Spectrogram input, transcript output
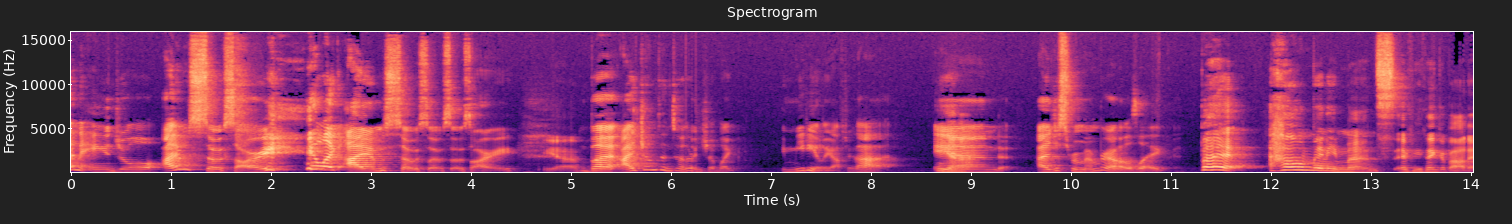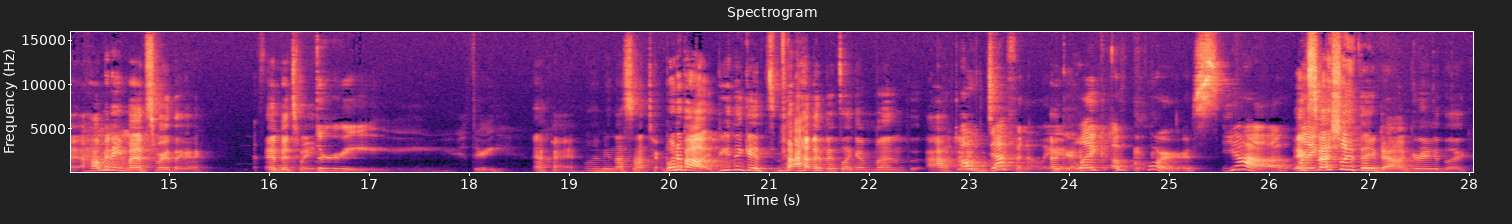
an angel. I'm so sorry. like I am so so so sorry. Yeah. But I jumped into a relationship like immediately after that. Yeah. And I just remember I was like But how many months, if you think about it? How many months were there in between? three. Three. Okay. Well, I mean, that's not terrible. What about, do you think it's bad if it's like a month after? Oh, definitely. Okay. Like, of course. Yeah. Like, Especially if they downgrade, like,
